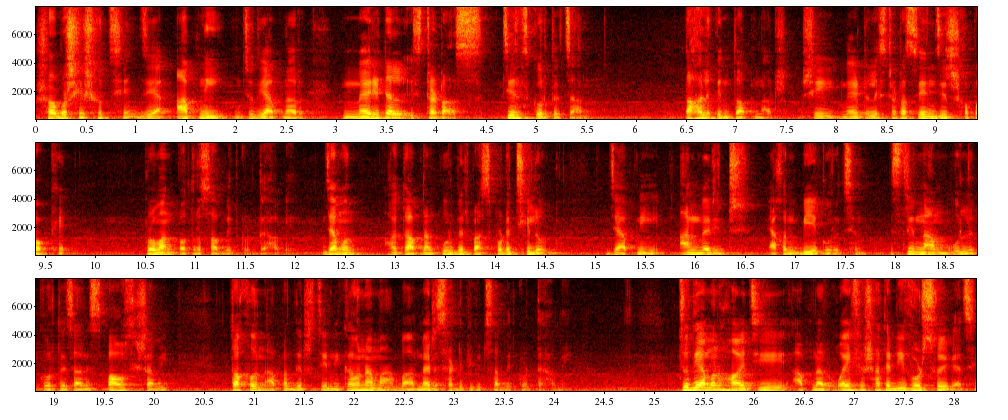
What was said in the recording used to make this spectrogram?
সর্বশেষ হচ্ছে যে আপনি যদি আপনার ম্যারিটাল স্ট্যাটাস চেঞ্জ করতে চান তাহলে কিন্তু আপনার সেই ম্যারিটাল স্ট্যাটাস চেঞ্জের সপক্ষে প্রমাণপত্র সাবমিট করতে হবে। যেমন, হয়তো আপনার পূর্বের পাসপোর্টে ছিল যে আপনি আনম্যারিড এখন বিয়ে করেছেন, স্ত্রীর নাম উল্লেখ করতে চান স্পাউস হিসাবে, তখন আপনাদের যে নিকাহনামা বা ম্যারেজ সার্টিফিকেট সাবমিট করতে হবে। যদি এমন হয় যে আপনার ওয়াইফের সাথে ডিভোর্স হয়ে গেছে,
